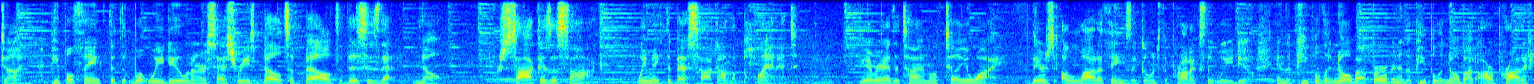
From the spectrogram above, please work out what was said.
done. People think that what we do in our accessories, belt's a belt, this is that. No, our sock is a sock. We make the best sock on the planet. If you ever had the time, I'll tell you why. There's a lot of things that go into the products that we do. And the people that know about bourbon and the people that know about our product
